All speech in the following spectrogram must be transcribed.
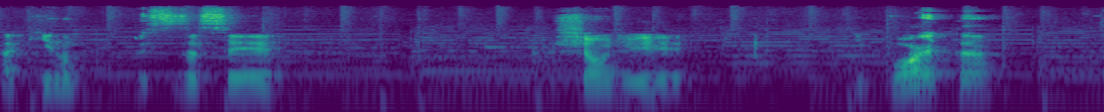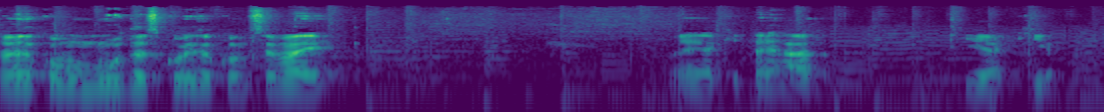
Aqui não precisa ser chão de de porta. Tá vendo como muda as coisas quando você vai... É, aqui tá errado. Aqui é aqui, ó.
